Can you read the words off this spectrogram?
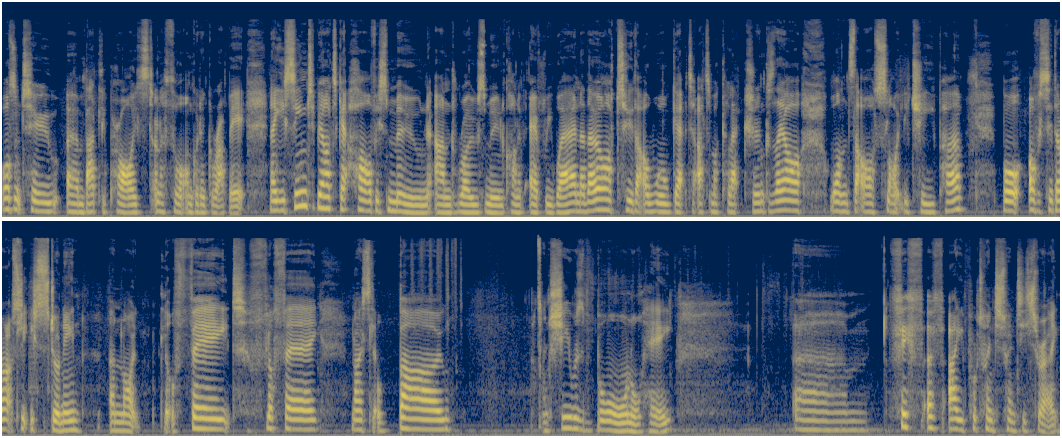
Wasn't too um, badly priced and I thought I'm going to grab it. Now you seem to be able to get Harvest Moon and Rose Moon kind of everywhere. Now there are two that I will get to add to my collection because they are ones that are slightly cheaper. But obviously they're absolutely stunning and like little feet, fluffy, nice little bow. And she was born or he um, 5th of April 2023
